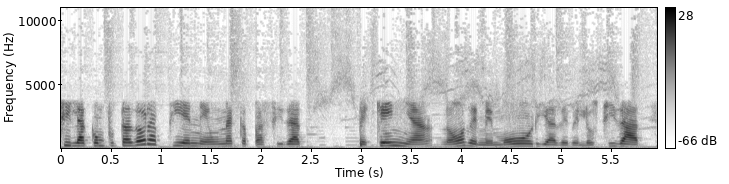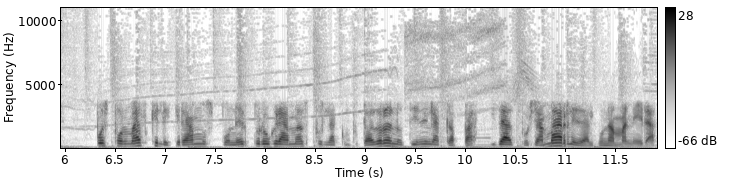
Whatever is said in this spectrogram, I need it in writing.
si la computadora tiene una capacidad pequeña, ¿no? De memoria, de velocidad, pues por más que le queramos poner programas, pues la computadora no tiene la capacidad, por llamarle de alguna manera.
